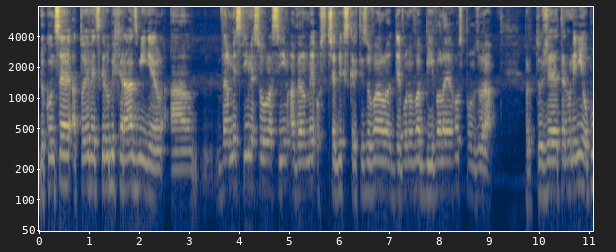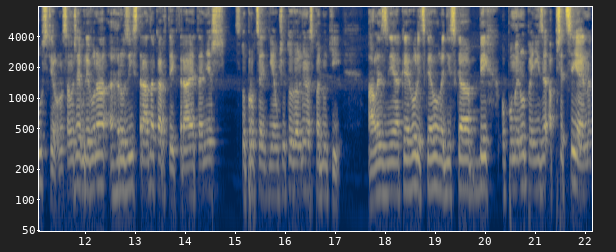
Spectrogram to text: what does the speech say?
Dokonce, a to je věc, kterou bych rád zmínil a velmi s tím nesouhlasím a velmi ostře bych skritizoval Devonova bývalého sponzora, protože ten ho nyní opustil. Ono samozřejmě u Devona hrozí ztráta karty, která je téměř stoprocentní a už je to velmi na spadnutí. Ale z nějakého lidského hlediska bych opomenul peníze a přeci jen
